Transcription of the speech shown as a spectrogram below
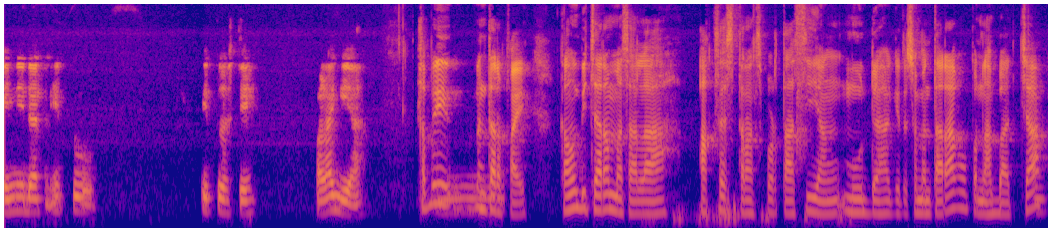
ini dan itu itu sih apalagi ya tapi hmm. bentar Pai kamu bicara masalah akses transportasi yang mudah gitu sementara aku pernah baca hmm.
